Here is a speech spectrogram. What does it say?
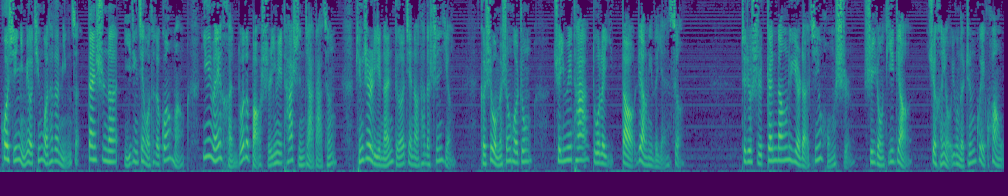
或许你没有听过它的名字，但是呢，一定见过它的光芒。因为很多的宝石，因为它身价大增，平日里难得见到它的身影。可是我们生活中，却因为它多了一道亮丽的颜色。这就是甘当绿叶的金红石，是一种低调却很有用的珍贵矿物。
